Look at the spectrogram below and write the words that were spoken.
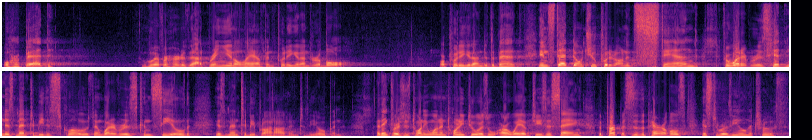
or a bed? Whoever heard of that? Bringing in a lamp and putting it under a bowl or putting it under the bed. Instead, don't you put it on its stand? For whatever is hidden is meant to be disclosed, and whatever is concealed is meant to be brought out into the open. I think verses 21 and 22 is, a way of Jesus saying the purpose of the parables is to reveal the truth.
